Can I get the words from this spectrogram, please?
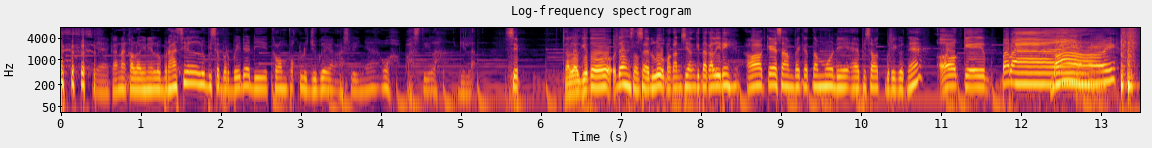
ya karena kalau ini lu berhasil lu bisa berbeda di kelompok lu juga yang aslinya. Wah, pastilah gila. Sip. Kalau gitu udah selesai dulu makan siang kita kali ini. Oke, sampai ketemu di episode berikutnya. Oke, bye bye. Bye.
